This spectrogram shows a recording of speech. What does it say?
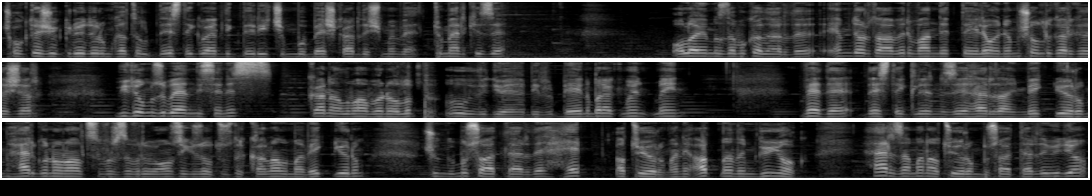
Çok teşekkür ediyorum katılıp destek verdikleri için bu 5 kardeşime ve tüm herkese. Olayımız da bu kadardı. M4 A1 Vendetta ile oynamış olduk arkadaşlar. Videomuzu beğendiyseniz kanalıma abone olup bu videoya bir beğeni bırakmayı unutmayın. Ve de desteklerinizi her daim bekliyorum. Her gün 16.00 ve 18.30'da kanalıma bekliyorum. Çünkü bu saatlerde hep atıyorum. Hani atmadığım gün yok. Her zaman atıyorum bu saatlerde video.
